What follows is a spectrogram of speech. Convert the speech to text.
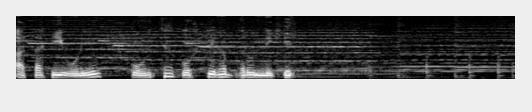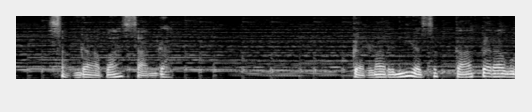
आता ही उणीव कोणत्या गोष्टीनं भरून निघेल? सांगा आबा सांगा. करणाऱ्यांनी असं का करावं?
